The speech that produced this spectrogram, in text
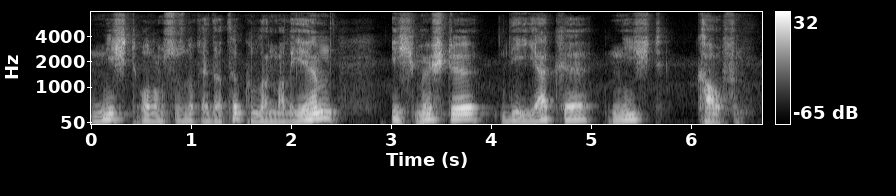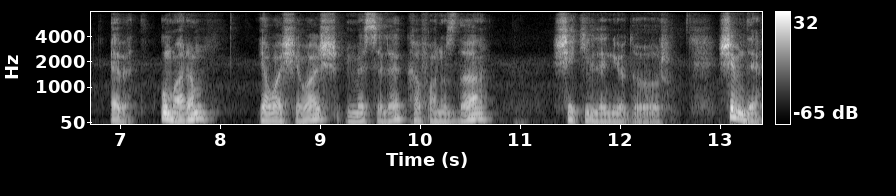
nicht olumsuzluk edatı kullanmalıyım. Ich möchte die Jacke nicht kaufen. Evet. Umarım yavaş yavaş mesele kafanızda şekilleniyordur. Şimdi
